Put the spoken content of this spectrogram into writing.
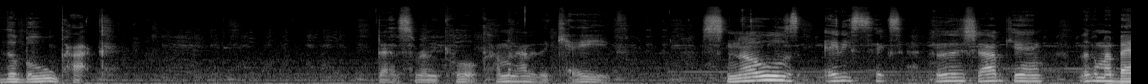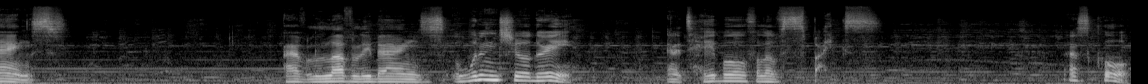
The Boo Pack. That's really cool. Coming out of the cave. Snows 86 the Shop King. Look at my bangs. I have lovely bangs. Wouldn't you agree? And a table full of spikes. That's cool.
